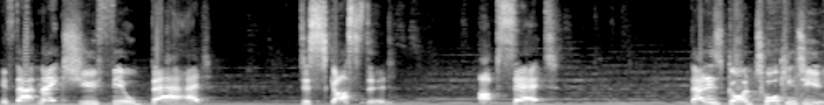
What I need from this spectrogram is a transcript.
If that makes you feel bad, disgusted, upset, that is God talking to you.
